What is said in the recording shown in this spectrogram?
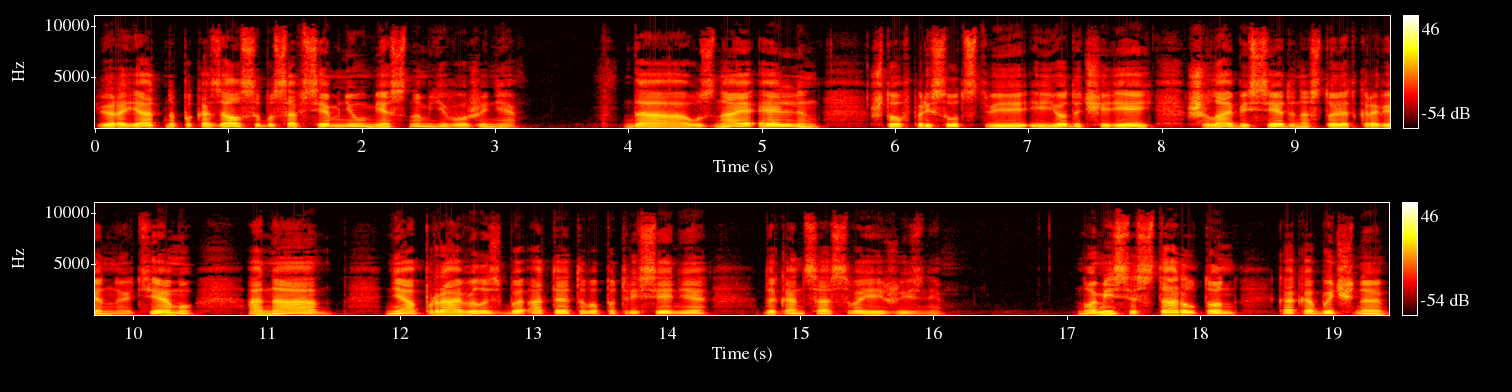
вероятно, показался бы совсем неуместным его жене. Да, узная Эллен, что в присутствии ее дочерей шла беседа на столь откровенную тему, она не оправилась бы от этого потрясения до конца своей жизни. Но миссис Старлтон, как обычно,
